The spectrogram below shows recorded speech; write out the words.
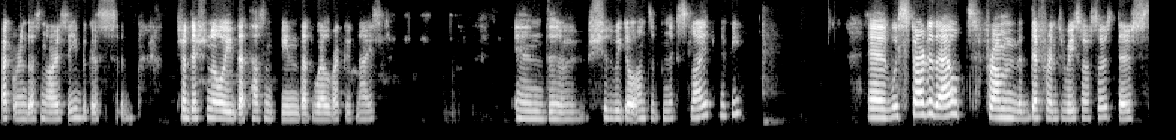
background as an RC because uh, traditionally that hasn't been that well recognized. And uh, should we go on to the next slide, maybe? Uh, we started out from different resources. There's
